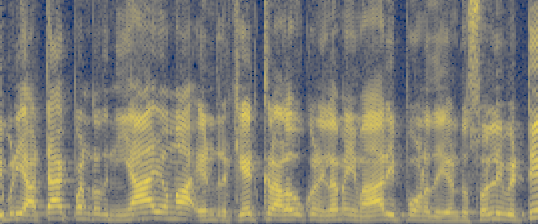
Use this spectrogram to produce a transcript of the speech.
இப்படி அட்டாக் பண்ணுறது நியாயமா என்று கேட்கிற அளவுக்கு நிலைமை மாறிப்போனது என்று சொல்லிவிட்டு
